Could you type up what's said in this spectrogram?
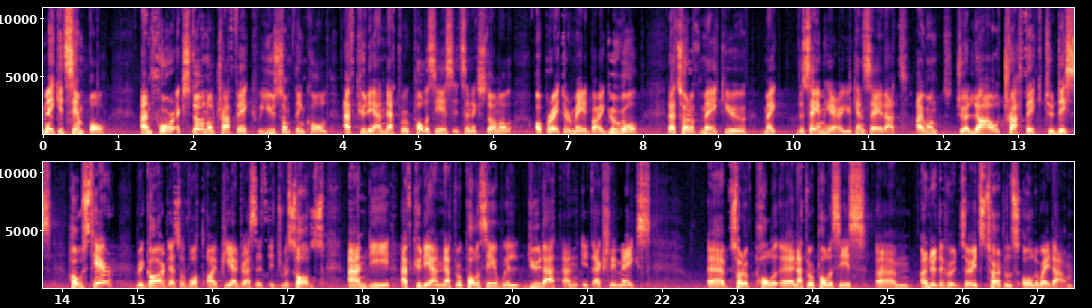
Make it simple. And for external traffic, we use something called FQDN network policies. It's an external operator made by Google that sort of make you make the same here. You can say that I want to allow traffic to this host here, regardless of what IP address it, resolves. And the FQDN network policy will do that, and it actually makes uh, sort of pol uh, network policies um, under the hood. So it's turtles all the way down.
